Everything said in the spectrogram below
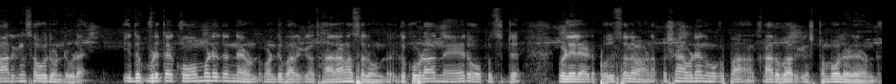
പാർക്കിംഗ് സൗകര്യം ഉണ്ട് ഇവിടെ. ഇത് ഇവിടുത്തെ കോമഡി തന്നെ ഉണ്ട് വണ്ടി പാർക്കിംഗ് ധാരാളം സ്ഥലമുണ്ട്. ഇത് കൂടാതെ നേരെ ഓപ്പോസിറ്റ് വെളിയിലായിട്ട് പൊതുസ്ഥലമാണ് പക്ഷേ അവിടെ നമുക്ക് കാർ പാർക്കിംഗ് ഇഷ്ടംപോലെ ഇടയുണ്ട്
